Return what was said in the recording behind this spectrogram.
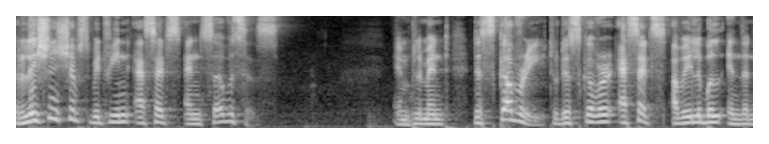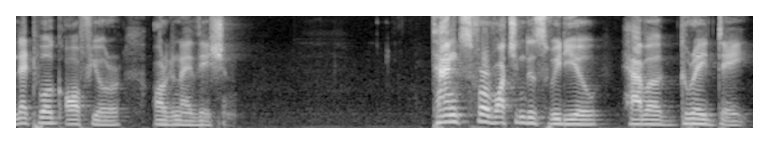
relationships between assets and services. Implement discovery to discover assets available in the network of your organization. Thanks for watching this video. Have a great day.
